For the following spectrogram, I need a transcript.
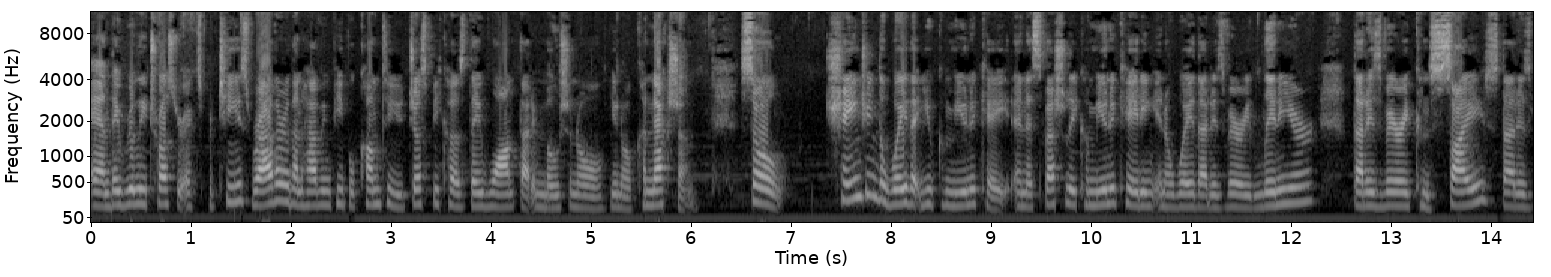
and they really trust your expertise rather than having people come to you just because they want that emotional, you know, connection. So changing the way that you communicate and especially communicating in a way that is very linear, that is very concise, that is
